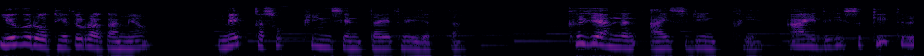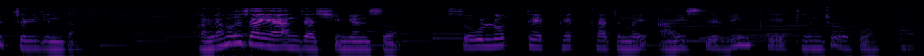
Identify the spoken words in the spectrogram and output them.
역으로 되돌아가며 메카 쇼핑센터에 들렸다. 크지 않는 아이스링크에 아이들이 스케이트를 즐긴다. 관람 의자에 앉아 쉬면서 서울 롯데 백화점의 아이스링크에 견주어 보았다.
